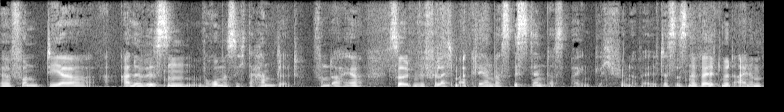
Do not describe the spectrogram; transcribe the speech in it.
äh, von der alle wissen, worum es sich da handelt. Von daher sollten wir vielleicht mal erklären, was ist denn das eigentlich für eine Welt? Das ist eine Welt mit einem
